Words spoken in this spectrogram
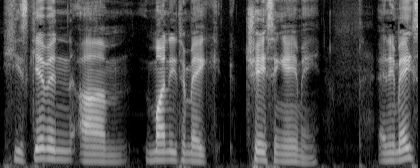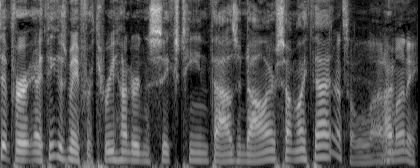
he's given um, money to make Chasing Amy. And he makes it for I think it was made for three hundred and sixteen thousand dollars, something like that. That's a lot of money.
